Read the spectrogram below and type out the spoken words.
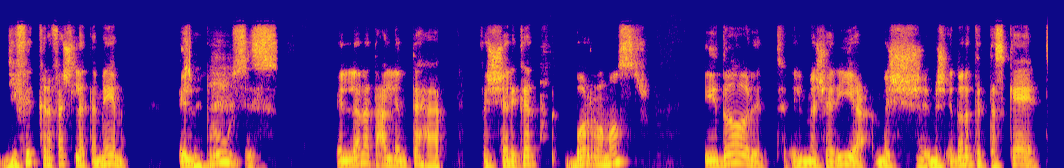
دي فكرة فاشلة تماما. ال process اللي أنا اتعلمتها في الشركات بره مصر إدارة المشاريع مش مش إدارة ال task ات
